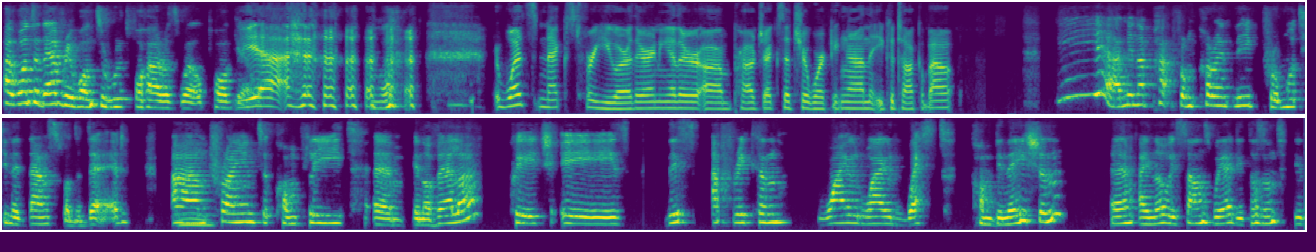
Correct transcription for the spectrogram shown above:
I wanted everyone to root for her as well. Poor girl. Yeah. What's next for you? Are there any other um, projects that you're working on that you could talk about? Yeah, I mean, apart from currently promoting a dance for the dead, I'm Mm. trying to complete um, a novella, which is this African Wild Wild West combination. Um, I know it sounds weird. It doesn't. It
